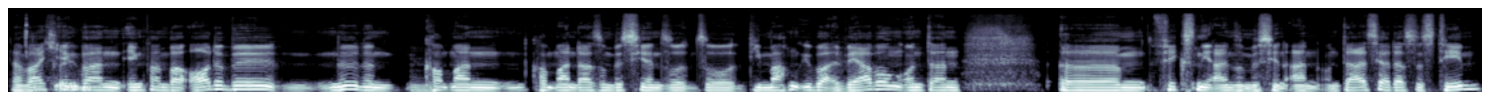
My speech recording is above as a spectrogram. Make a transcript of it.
Dann war ich irgendwann, irgendwann bei Audible, ne, dann mhm. kommt man, kommt man da so ein bisschen so, so, die machen überall Werbung und dann ähm, fixen die einen so ein bisschen an. Und da ist ja das System,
